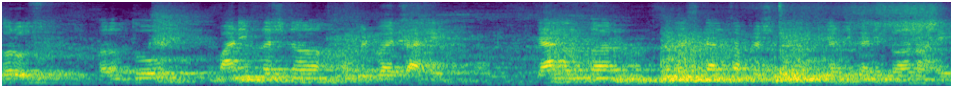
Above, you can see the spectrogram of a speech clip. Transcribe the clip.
करूच. परंतु पाणी प्रश्न मिटवायचा आहे. त्यानंतर रस्त्यांचा प्रश्न या ठिकाणी गण आहे.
